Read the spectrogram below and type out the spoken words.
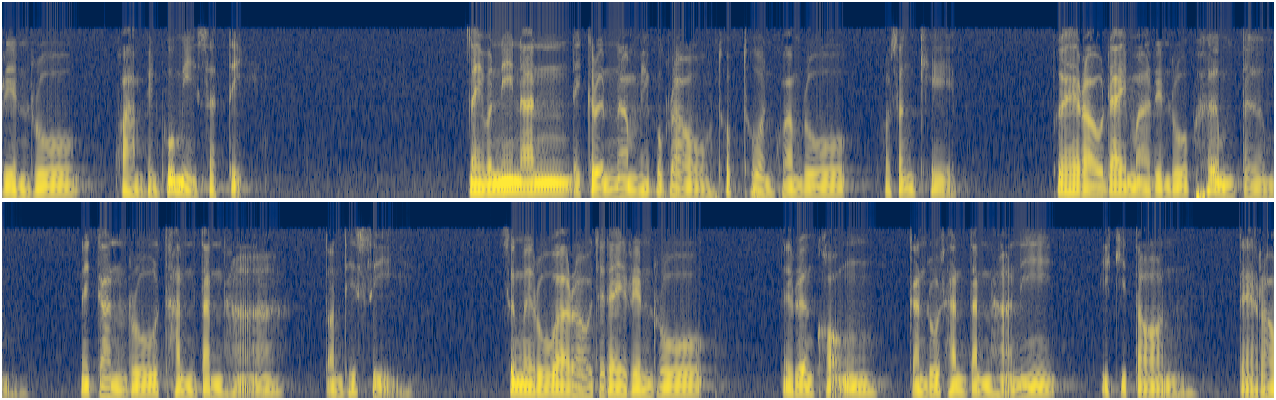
เรียนรู้ความเป็นผู้มีสติ ในวันนี้นั้นได้เกริ่นนำให้พวกเราทบทวนความรู้พอสังเขปเพื่อให้เราได้มาเรียนรู้เพิ่มเติม ในการรู้ทันตัณหาตอนที่สี่ซึ่งไม่รู้ว่าเราจะได้เรียนรู้ในเรื่องของ การรู้ทันตัณหานี้อีกกี่ตอน แต่เรา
